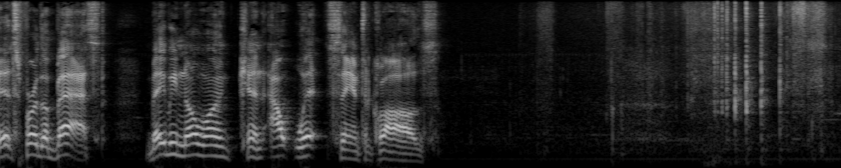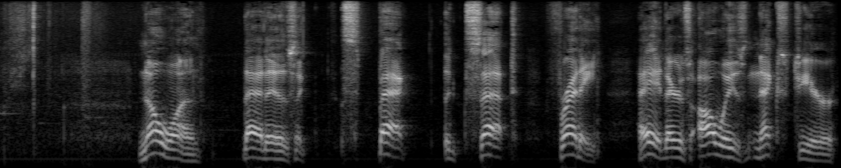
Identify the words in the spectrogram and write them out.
it's for the best. Maybe no one can outwit Santa Claus. No one, that is, expect except Freddie. Hey, there's always next year.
